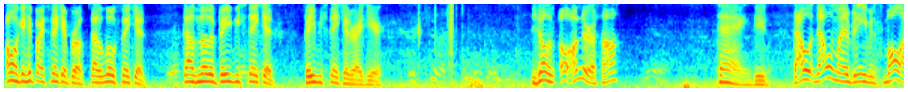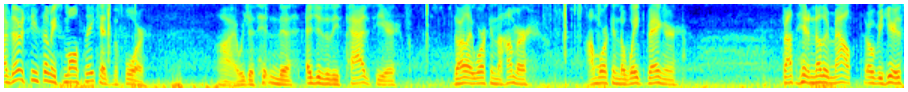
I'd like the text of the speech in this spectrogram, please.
Oh, I get hit by a snakehead, bro. That's a little snakehead. That's another baby snakehead. Baby snakehead right here. You saw them? Oh, under us, huh? Dang, dude. That one, that one might have been even smaller. I've never seen so many small snakeheads before. All right, we're just hitting the edges of these pads here. I like working the Hummer. I'm working the Wake Banger. About to hit another mouth over here. This,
